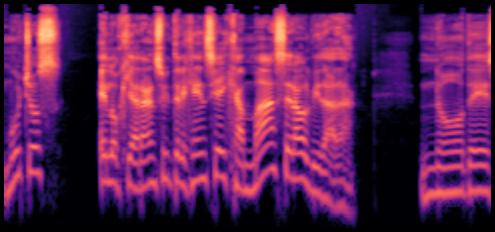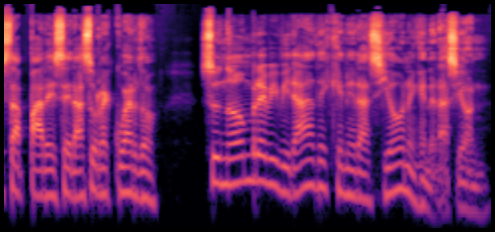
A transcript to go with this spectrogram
Muchos elogiarán su inteligencia y jamás será olvidada. No desaparecerá su recuerdo. Su nombre vivirá de generación en generación.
